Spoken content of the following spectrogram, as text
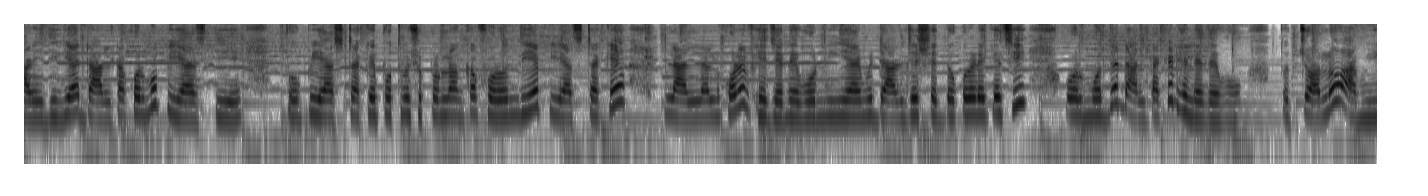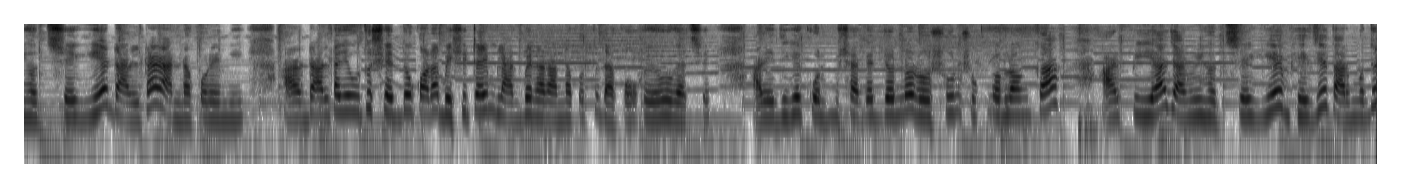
আর এদিকে আর ডালটা করব পেঁয়াজ দিয়ে। তো পেঁয়াজটাকে প্রথমে শুকনো লঙ্কা ফোড়ন দিয়ে পেঁয়াজটাকে লাল লাল করে ভেজে নেব। নিয়ে আমি ডাল যে সেদ্ধ করে রেখেছি, ওর মধ্যে ডালটাকে ঢেলে দেব। তো চলো আমি হচ্ছে গিয়ে ডালটা রান্না করে নিই। আর ডালটা যেহেতু সেদ্ধ করা বেশি টাইম লাগবে না রান্না করতে, দেখো হয়েও গেছে। আর এদিকে কলমি শাকের জন্য রসুন, শুকনো লঙ্কা আর পেঁয়াজ আমি হচ্ছে গিয়ে ভেজে তার মধ্যে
